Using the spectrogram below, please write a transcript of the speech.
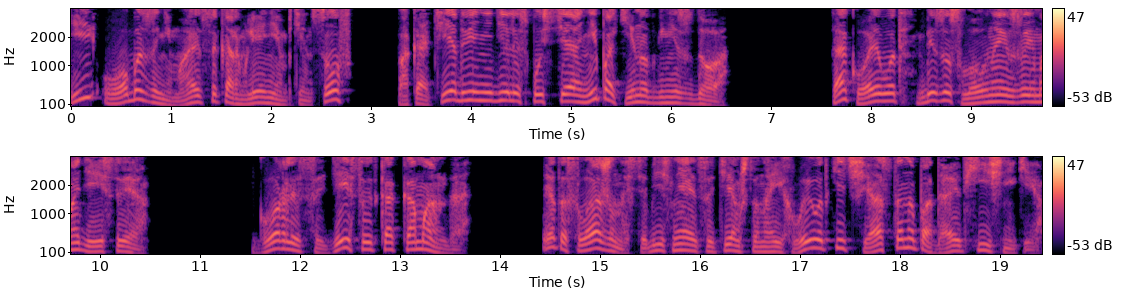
И оба занимаются кормлением птенцов пока те две недели спустя не покинут гнездо. Такое вот безусловное взаимодействие. Горлицы действуют как команда. Эта слаженность объясняется тем, что на их выводки часто нападают хищники.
